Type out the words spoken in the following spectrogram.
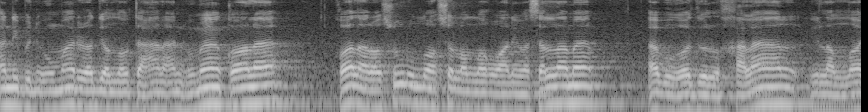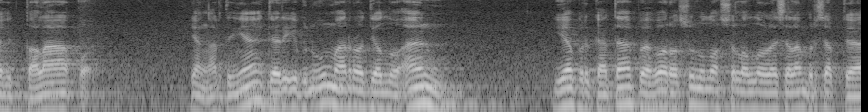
An bin Umar radhiyallahu taala anhuma qala qala Rasulullah sallallahu alaihi wasallam Abu Ghadul halal ilallahi talaq. Yang artinya dari Ibnu Umar radhiyallahu an ia berkata bahwa Rasulullah Shallallahu alaihi wasallam bersabda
